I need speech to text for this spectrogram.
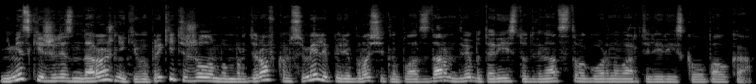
Немецкие железнодорожники, вопреки тяжелым бомбардировкам, сумели перебросить на плацдарм две батареи 112-го горного артиллерийского полка.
